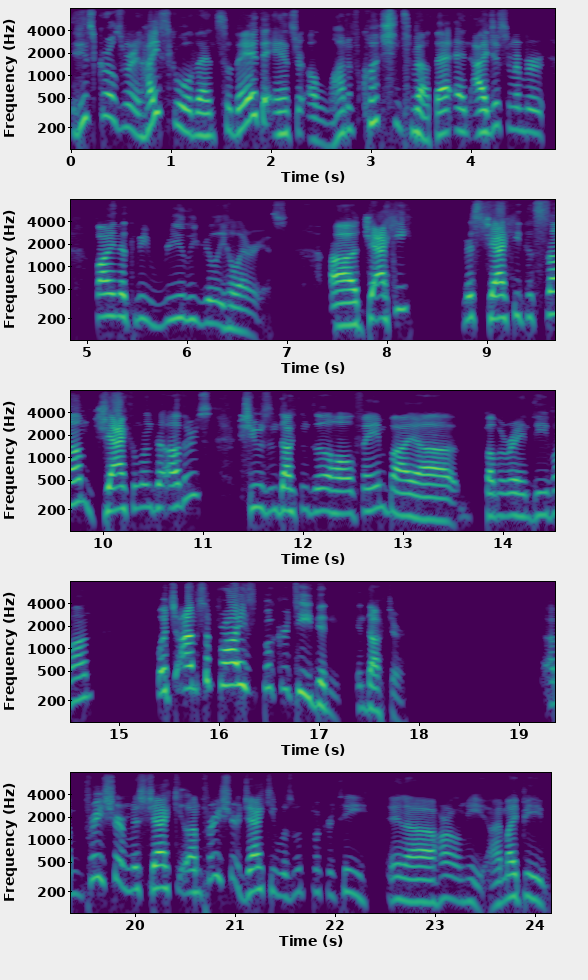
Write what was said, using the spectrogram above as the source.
his girls were in high school then, so they had to answer a lot of questions about that. And I just remember finding that to be really, really hilarious. Uh, Jackie, Miss Jackie to some, Jacqueline to others. She was inducted into the Hall of Fame by uh, Bubba Ray and Devon, which I'm surprised Booker T didn't induct her. I'm pretty sure Miss Jackie. I'm pretty sure Jackie was with Booker T in uh, Harlem Heat. I might be,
